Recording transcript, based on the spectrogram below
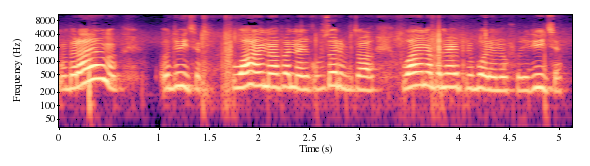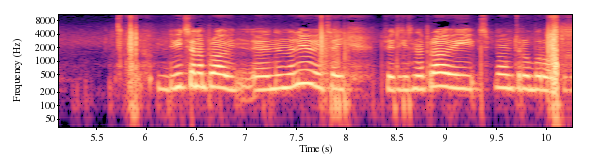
Набирає воно. О, дивіться. Увага на панель. Повторюю, братва. Увага на панель приборів на фурі. Дивіться. Дивіться на правий, е, не на лівий цей швидкість, на правий спідометр обороту.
